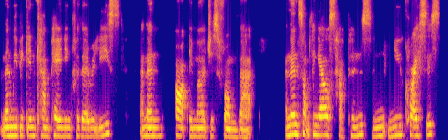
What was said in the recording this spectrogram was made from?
and then we begin campaigning for their release and then art emerges from that. And then something else happens, a new crisis,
